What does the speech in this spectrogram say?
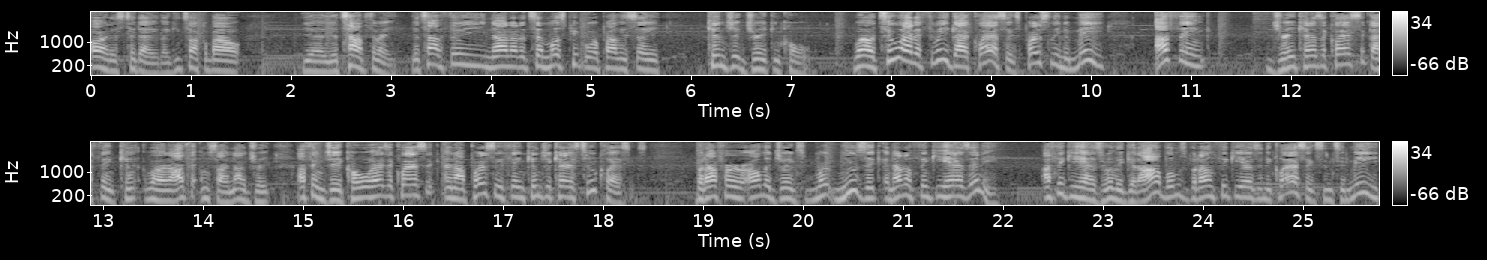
artists today, like you talk about your your top three, your top three, nine out of ten, most people will probably say Kendrick, Drake, and Cole. Well, two out of three got classics. Personally, to me, I think Drake has a classic. I think, Ken, well, I th- I'm sorry, not Drake. I think J. Cole has a classic, and I personally think Kendrick has two classics. But I've heard all of Drake's music, and I don't think he has any. I think he has really good albums, but I don't think he has any classics. And to me,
